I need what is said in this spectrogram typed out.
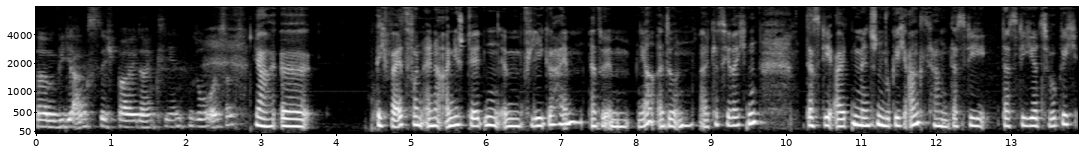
ähm, wie die Angst sich bei deinen Klienten so äußert? Ja, äh, ich weiß von einer Angestellten im Pflegeheim, also im, ja, also im Altersgerechten, dass die alten Menschen wirklich Angst haben, dass die, dass die jetzt wirklich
